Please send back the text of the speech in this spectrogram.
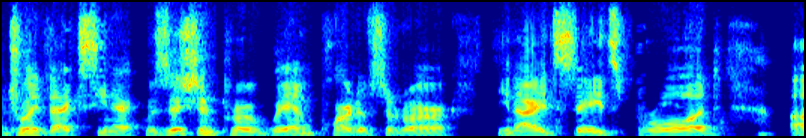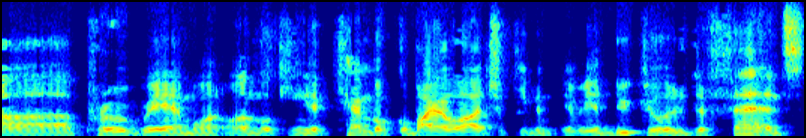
Joint Vaccine Acquisition Program, part of sort of our United States broad uh, program on, on looking at chemical, biological, even, even nuclear defense,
